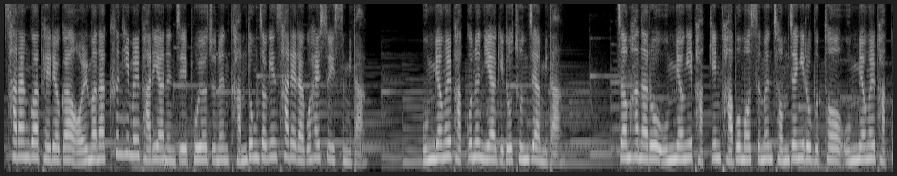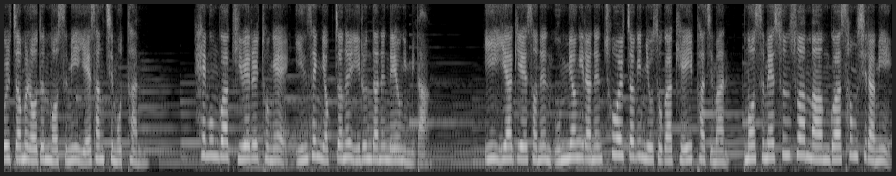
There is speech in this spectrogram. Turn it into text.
사랑과 배려가 얼마나 큰 힘을 발휘하는지 보여주는 감동적인 사례라고 할 수 있습니다. 운명을 바꾸는 이야기도 존재합니다. 점 하나로 운명이 바뀐 바보 머슴은 점쟁이로부터 운명을 바꿀 점을 얻은 머슴이 예상치 못한 행운과 기회를 통해 인생 역전을 이룬다는 내용입니다. 이 이야기에서는 운명이라는 초월적인 요소가 개입하지만 머슴의 순수한 마음과 성실함이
